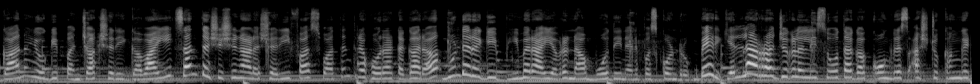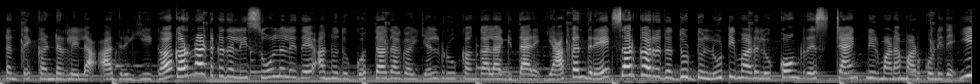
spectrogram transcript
ಗಾನಯೋಗಿ ಪಂಚಾಕ್ಷರಿ ಗವಾಯಿ, ಸಂತ ಶಿಶುನಾಳ ಶರೀಫ, ಸ್ವಾತಂತ್ರ್ಯ ಹೋರಾಟಗಾರ ಮುಂಡರಗಿ ಭೀಮರಾಯಿ ಅವರನ್ನ ಮೋದಿ ನೆನಪಿಸಿಕೊಂಡ್ರು. ಬೇರೆ ಎಲ್ಲಾ ರಾಜ್ಯಗಳಲ್ಲಿ ಸೋತಾಗ ಕಾಂಗ್ರೆಸ್ ಅಷ್ಟು ಕಂಗೆಟ್ಟಂತೆ ಕಂಡಿರಲಿಲ್ಲ. ಆದ್ರೆ ಈಗ ಕರ್ನಾಟಕದಲ್ಲಿ ಸೋಲಲಿದೆ ಅನ್ನೋದು ಗೊತ್ತಾದಾಗ ಎಲ್ಲರೂ ಕಂಗಾಲಾಗಿದ್ದಾರೆ. ಯಾಕಂದ್ರೆ ಸರ್ಕಾರದ ದುಡ್ಡು ಲೂಟಿ ಮಾಡಲು ಕಾಂಗ್ರೆಸ್ ಟ್ಯಾಂಕ್ ನಿರ್ಮಾಣ ಮಾಡಿಕೊಂಡಿದೆ. ಈ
